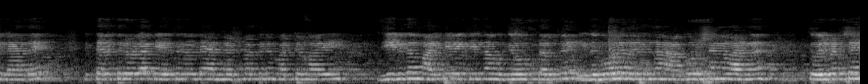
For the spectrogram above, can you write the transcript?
ഇല്ലാതെ ഇത്തരത്തിലുള്ള കേസുകളുടെ അന്വേഷണത്തിനും മറ്റുമായി ജീവിതം മാറ്റിവെക്കുന്ന ഉദ്യോഗസ്ഥർക്ക് ഇതുപോലെ വരുന്ന ആഘോഷങ്ങളാണ് ഒരുപക്ഷെ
